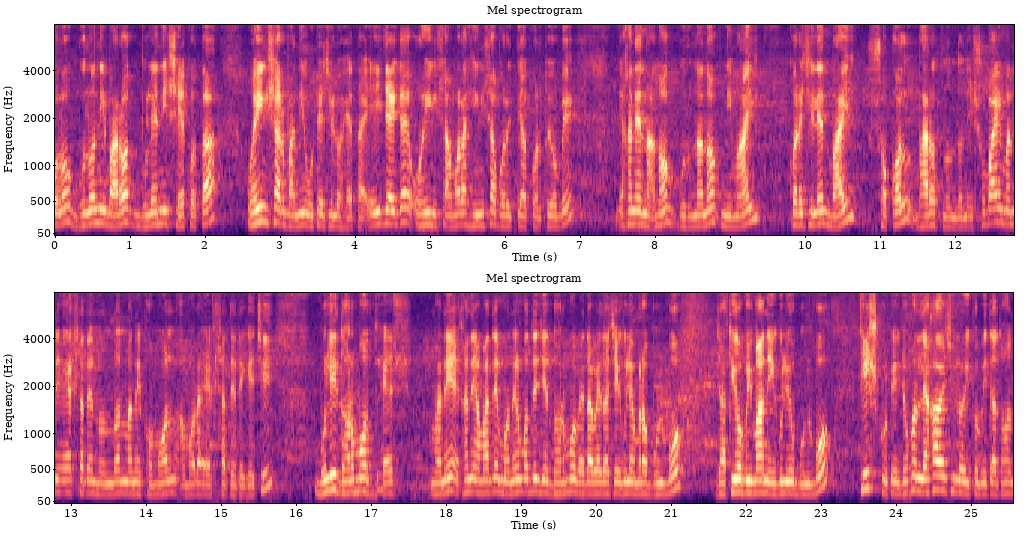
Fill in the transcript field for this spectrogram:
বলো, ভুলনি ভারত, ভুলেনি সে কথা অহিংসার বাণী উঠেছিল হেতা। এই জায়গায় অহিংসা, আমরা হিংসা পরিত্যাগ করতে হবে। এখানে নানক গুরু নানক নিমাই করেছিলেন ভাই, সকল ভারত নন্দনে। সবাই মানে একসাথে নন্দন মানে কমল, আমরা একসাথে দেখেছি। বলি ধর্ম দেশ মানে এখানে আমাদের মনের মধ্যে যে ধর্ম ভেদাভেদ আছে, এগুলি আমরা বলব জাতীয় অভিমান, এগুলিও বলব ত্রিশ কোটি যখন লেখা হয়েছিল এই কবিতা, তখন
